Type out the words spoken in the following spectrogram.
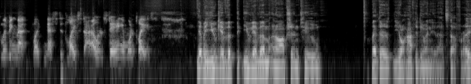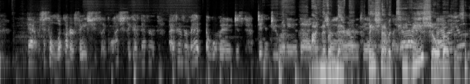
living that like nested lifestyle and staying in one place. Yeah, but you give the you give them an option to that there you don't have to do any of that stuff, right? Yeah, it was just a look on her face. She's like, "What?" She's like, "I've never, I've never met a woman who just didn't do any of that. I've never met-. They should have a like, TV "Ah, show about this.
